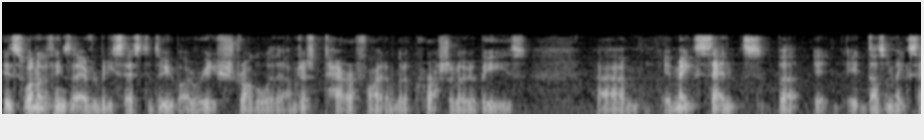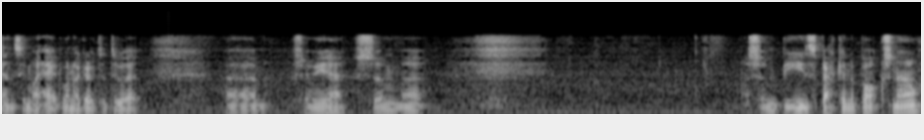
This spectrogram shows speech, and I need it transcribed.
it's one of the things that everybody says to do, but I really struggle with it. I'm just terrified I'm going to crush a load of bees. Um, it makes sense, but it, it doesn't make sense in my head when I go to do it. Um, so yeah, some uh, some bees back in the box now.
